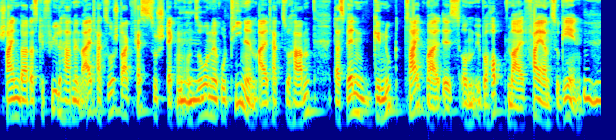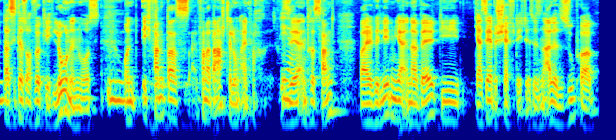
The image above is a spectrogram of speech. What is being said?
scheinbar das Gefühl haben, im Alltag so stark festzustecken und so eine Routine im Alltag zu haben, dass wenn genug Zeit mal ist, um überhaupt mal feiern zu gehen, dass sich das auch wirklich lohnen muss. Und ich fand das von der Darstellung einfach Ja. sehr interessant, weil wir leben ja in einer Welt, die ja sehr beschäftigt ist. Wir sind alle super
